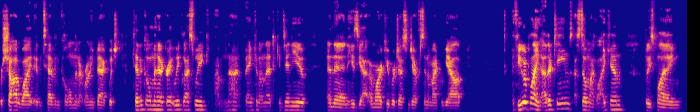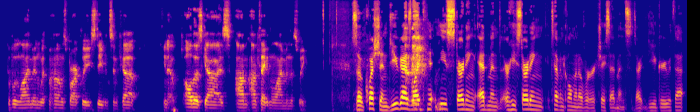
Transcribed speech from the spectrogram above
Rachaad White, and Tevin Coleman at running back. Which Tevin Coleman had a great week last week. I'm not banking on that to continue. And then he's got Amari Cooper, Justin Jefferson, and Michael Gallup. If he were playing other teams, I still might like him, but he's playing the blue lineman with Mahomes, Barkley, Stevenson, Kupp, you know, all those guys. I'm I'm taking the lineman this week. So, question: Do you guys like he's starting Edmund or he's starting Tevin Coleman over Chase Edmonds? Do you agree with that?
